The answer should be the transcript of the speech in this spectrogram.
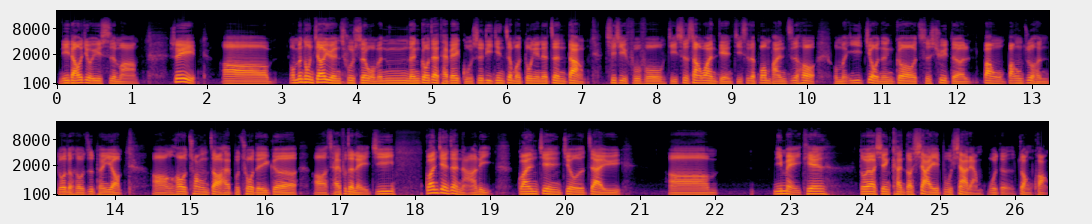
你了解我意思吗？所以啊、我们从交易员出身，我们能够在台北股市历经这么多年的震荡，起起伏伏，几次上万点，几次的崩盘之后，我们依旧能够持续的帮帮助很多的投资朋友。然后创造还不错的一个啊、财富的累积，关键在哪里？关键就在于啊、你每天都要先看到下一步、下两步的状况。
